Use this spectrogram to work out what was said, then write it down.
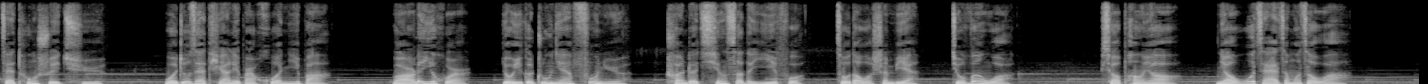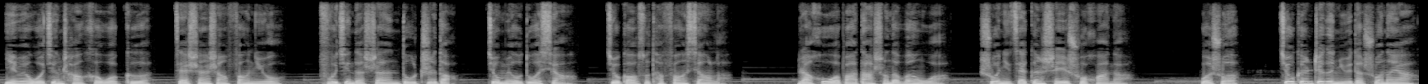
在通水渠，我就在田里边和泥巴。玩了一会儿，有一个中年妇女穿着青色的衣服走到我身边，就问我：“小朋友，鸟屋仔怎么走啊？”因为我经常和我哥在山上放牛，附近的山都知道，就没有多想，就告诉他方向了。然后我爸大声的问我，说你在跟谁说话呢？我说就跟这个女的说呢呀。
